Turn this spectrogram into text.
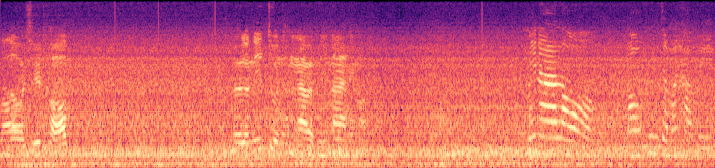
เราชื่อท็อปเออแล้วนี่จูนทำงานแบบนี้นานยังเหรอๆ ไม่น่าหรอก เราเพิ่งจะมาทำเอง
